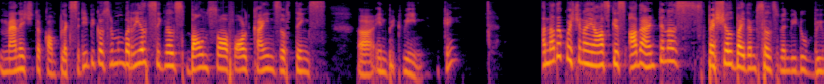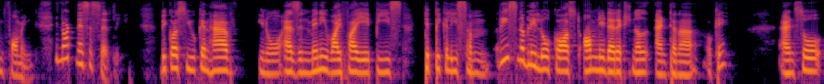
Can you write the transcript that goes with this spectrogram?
manage the complexity because remember real signals bounce off all kinds of things uh, in between. Okay. Another question I ask is, are the antennas special by themselves when we do beam forming? Not necessarily, because you can have, you know, as in many Wi-Fi APs, typically some reasonably low cost omnidirectional antenna okay? And so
